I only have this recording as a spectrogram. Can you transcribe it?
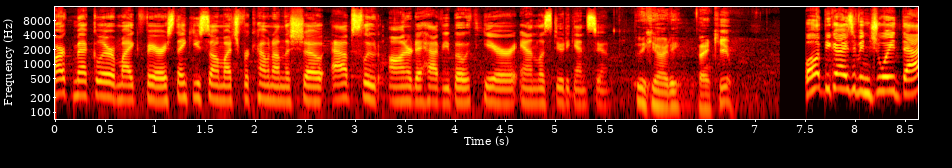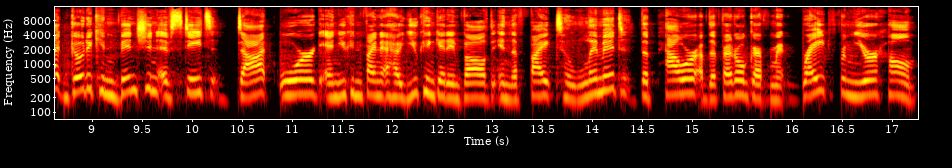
Mark Meckler, Mike Farris, thank you so much for coming on the show. Absolute honor to have you both here, and let's do it again soon. Thank you, Heidi. Thank you. Well, I hope you guys have enjoyed that. Go to conventionofstates.org and you can find out how you can get involved in the fight to limit the power of the federal government right from your home.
